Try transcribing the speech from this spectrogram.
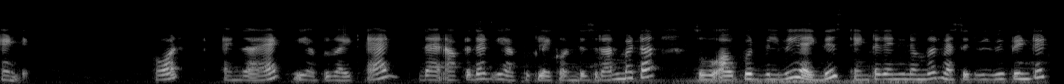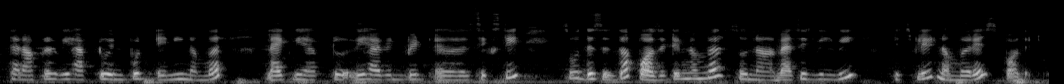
end if. Or and the end we have to write and then after that we have to click on this run button. So output will be like this. Enter any number message will be printed. Then after we have to input any number like we have to we have input uh, 60 so this is the positive number. So now message will be displayed number is positive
